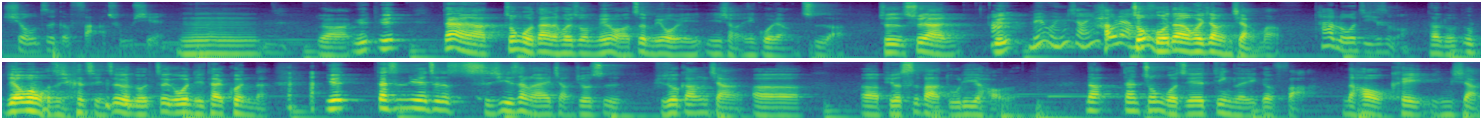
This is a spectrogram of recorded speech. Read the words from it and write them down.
修这个法出现。嗯，对啊，因为因为当然啊，中国当然会说没有啊，这没有影影响一国两制啊。就是虽然啊没有影响一国两制，中国当然会这样讲嘛，他的逻辑是什么？他逻不要问我这件事情，这个逻这个问题太困难，因为但是因为这个实际上来讲，就是比如说刚刚讲呃呃，比如司法独立好了，那但中国直接定了一个法，然后可以影响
